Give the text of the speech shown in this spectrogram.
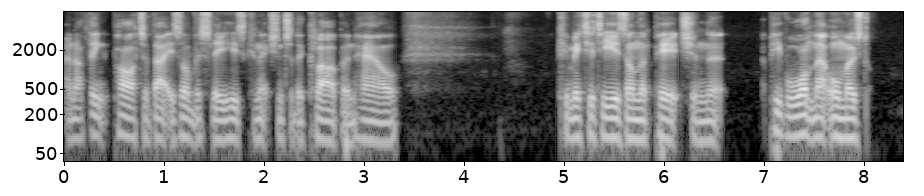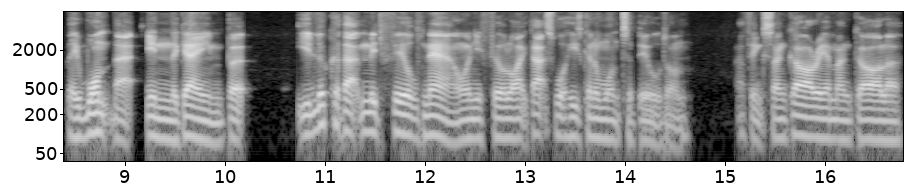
and I think part of that is obviously his connection to the club and how committed he is on the pitch and that people want that almost they want that in the game. But you look at that midfield now and you feel like that's what he's going to want to build on. I think Sangaré and Mangala,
